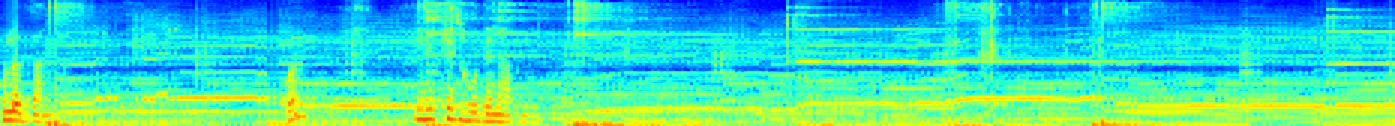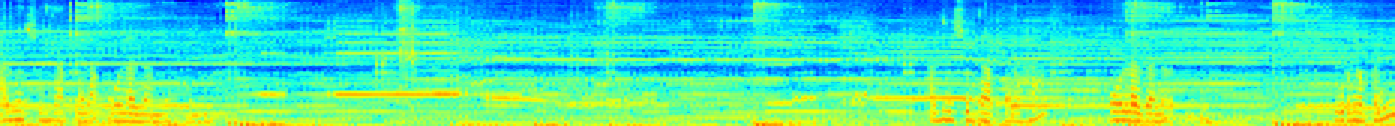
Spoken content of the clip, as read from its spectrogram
फुलत जाणार. पण लिकेज होऊ देणार नाही. अजूनसुद्धा आपल्याला ओला जाणवत नाही. अजून सुद्धा आपल्याला हा ओला जाणवत नाही. पूर्णपणे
